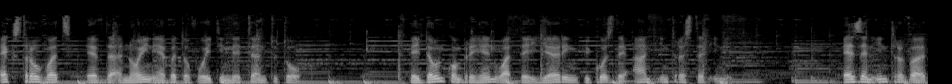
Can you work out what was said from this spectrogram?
Extroverts have the annoying habit of waiting their turn to talk. They don't comprehend what they're hearing because they aren't interested in it. As an introvert,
